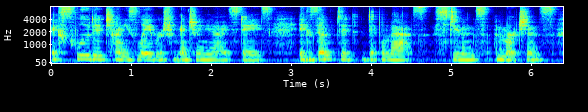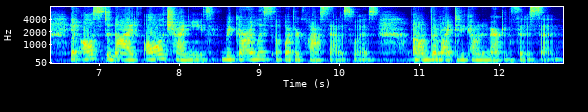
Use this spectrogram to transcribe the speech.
excluded Chinese laborers from entering the United States, exempted diplomats, students, and merchants. It also denied all Chinese, regardless of what their class status was, um, the right to become an American citizen.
